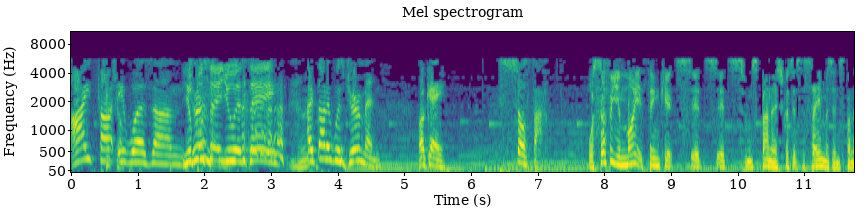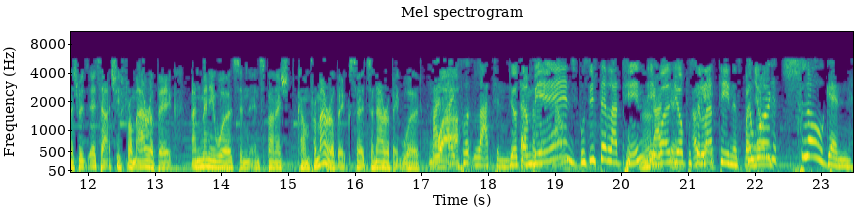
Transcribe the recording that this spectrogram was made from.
I thought Ketchup. it was um, Yo German. puse USA. I thought it was German. Okay. Sofa. Well, Sofa, you might think it's it's it's from Spanish because it's the same as in Spanish, but it's actually from Arabic, and many words in, in Spanish come from Arabic, so it's an Arabic word. I, Wow. I put Latin. Yo That doesn't también. ¿Pusiste latín? Latin. Igual yo puse Okay. latín, The word slogan.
